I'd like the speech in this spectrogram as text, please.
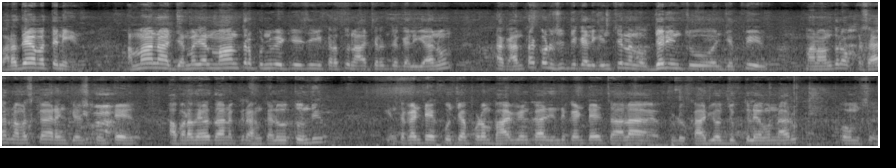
పరదేవతని అమ్మా నా జన్మ జన్మాంతర పుణ్యం చేసి ఈ క్రతువును ఆచరించగలిగాను. నాకు అంతఃకరణ శుద్ధి కలిగించి నన్ను ఉద్ధరించు అని చెప్పి మనందరూ ఒక్కసారి నమస్కారం చేసుకుంటే ఆ పరదేవత అనుగ్రహం కలుగుతుంది. ఇంతకంటే ఎక్కువ చెప్పడం భావ్యం కాదు. ఎందుకంటే చాలా ఇప్పుడు కార్యోద్యుక్తులే ఉన్నారు. ఓం సార్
